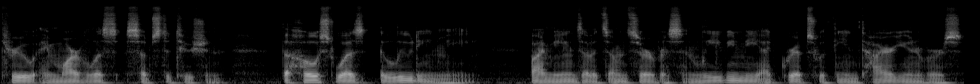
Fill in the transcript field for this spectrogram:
through a marvelous substitution, the host was eluding me by means of its own service and leaving me at grips with the entire universe,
